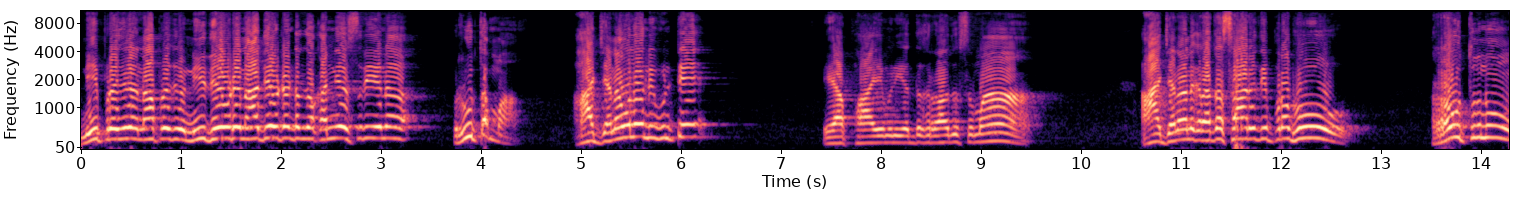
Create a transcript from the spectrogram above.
నీ ప్రజలే నా ప్రజలు. నీ దేవుడే నా దేవుడు అంటుంది ఒక అన్య స్త్రీ అయిన రూతమ్మ. ఆ జనంలో నీవు ఉంటే ఏ అపాయం నీ ఎద్దుకు రాదు సుమా? ఆ జనానికి రథసారథి ప్రభు. రౌతును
